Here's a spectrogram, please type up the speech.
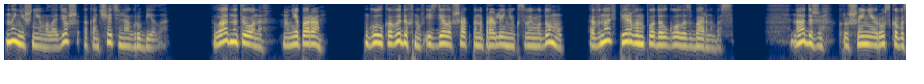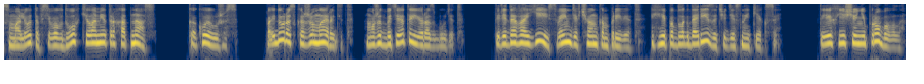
«Нынешняя молодежь окончательно огрубела». «Ладно, Теона, мне пора». Гулко выдохнув и сделав шаг по направлению к своему дому, вновь первым подал голос Барнабас. «Надо же, крушение русского самолета всего в двух километрах от нас. Какой ужас. Пойду расскажу Мередит. Может быть, это ее разбудит. Передавай ей своим девчонкам привет и поблагодари за чудесные кексы. Ты их еще не пробовала.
